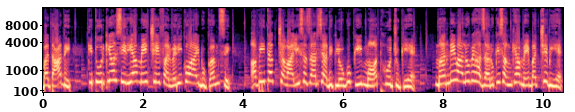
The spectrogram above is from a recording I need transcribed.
बता दें कि तुर्की और सीरिया में 6 फरवरी को आए भूकंप से अभी तक चवालीस हज़ार ऐसी अधिक लोगों की मौत हो चुकी है। मरने वालों में हज़ारों की संख्या में बच्चे भी हैं।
